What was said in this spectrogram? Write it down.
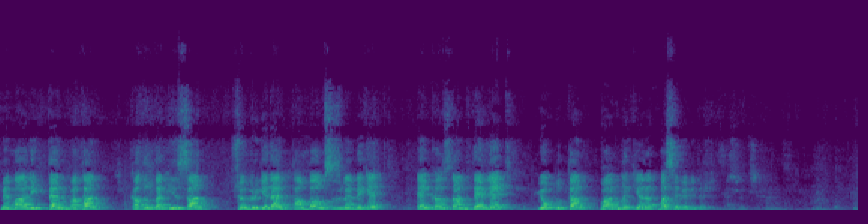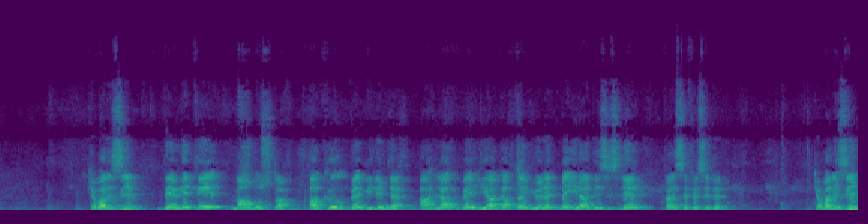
memalikten vatan, kadından insan, sömürgeden tam bağımsız memleket, enkazdan devlet, yokluktan varlık yaratma sebebidir. Kemalizm devleti namusla, akıl ve bilimle, ahlak ve liyakatla yönetme iradesidir, felsefesidir. Kemalizm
